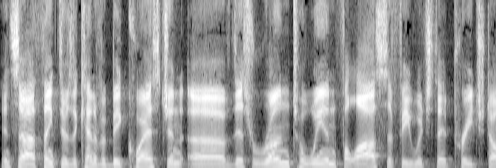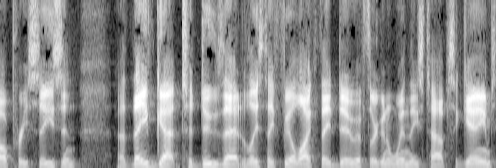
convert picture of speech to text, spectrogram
And so I think there's a kind of a big question of this run to win philosophy, which they'd preached all preseason. Uh, they've got to do that. At least they feel like they do if they're going to win these types of games.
